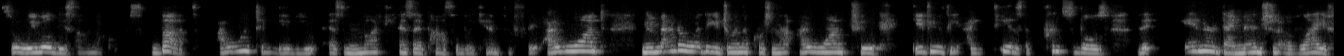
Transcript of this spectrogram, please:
So we will be selling a course. But I want to give you as much as I possibly can for free. I want, no matter whether you join the course or not, I want to give you the ideas, the principles, the inner dimension of life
